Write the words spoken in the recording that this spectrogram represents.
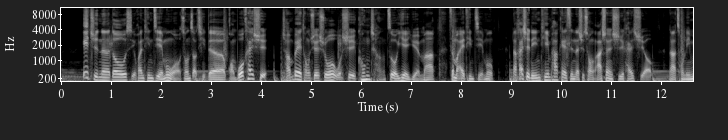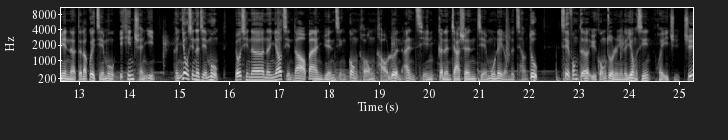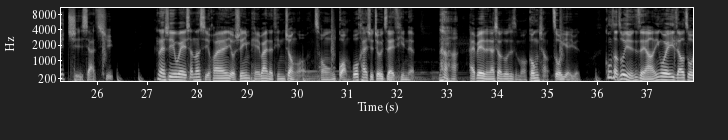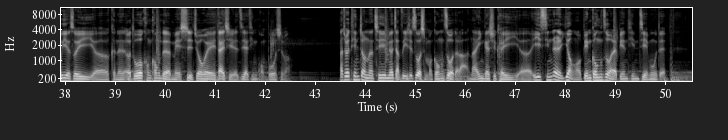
一直呢都喜欢听节目哦，从早期的广播开始，常被同学说我是工厂作业员吗？这么爱听节目。那开始聆听 Podcast 呢，是从阿善师开始哦。那从里面呢得到贵节目，一听成瘾，很用心的节目。尤其呢能邀请到办案员警共同讨论案情，更能加深节目内容的强度。谢丰德与工作人员的用心，会一直支持下去。看来是一位相当喜欢有声音陪伴的听众哦，从广播开始就一直在听的，那还被人家笑说是什么工厂作业员？工厂作业员是怎样？因为一直要作业，所以呃，可能耳朵空空的没事，就会带起耳机来听广播是吗？那这位听众呢，其实没有讲自己是做什么工作的啦，那应该是可以呃一心二用哦，边工作来边听节目的。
